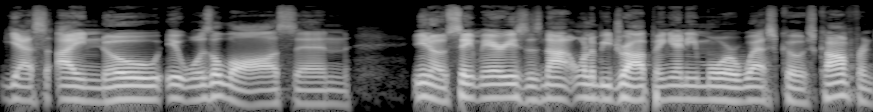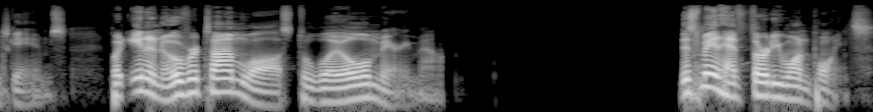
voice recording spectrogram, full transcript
yes, I know it was a loss, and, you know, St. Mary's does not want to be dropping any more West Coast Conference games, but in an overtime loss to Loyola Marymount, this man had 31 points.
